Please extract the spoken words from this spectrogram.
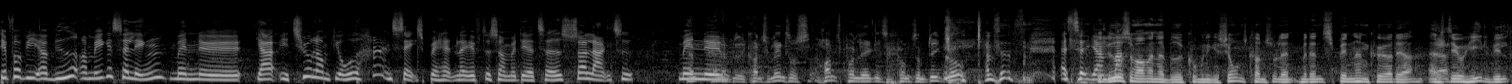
Det får vi at vide om ikke så længe, men øh, jeg er i tvivl om, de overhovedet har en sagsbehandler, eftersom det har taget så lang tid. Men, han, han er øh, blevet konsulent hos håndspålæggelse.dk. jeg ved, altså, jeg Det lyder som om, han er blevet kommunikationskonsulent med den spin, han kører der. Altså, Ja. det er jo helt vildt.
